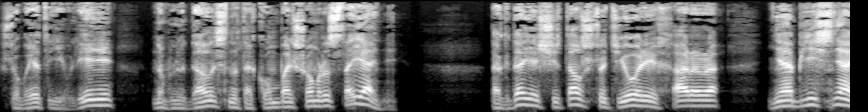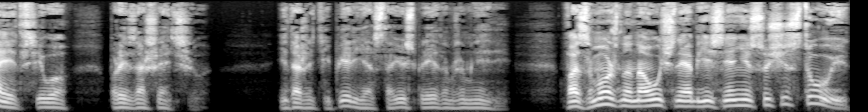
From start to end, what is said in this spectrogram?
чтобы это явление наблюдалось на таком большом расстоянии? Тогда я считал, что теория Харрера не объясняет всего произошедшего. И даже теперь я остаюсь при этом же мнении. Возможно, научное объяснение существует,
